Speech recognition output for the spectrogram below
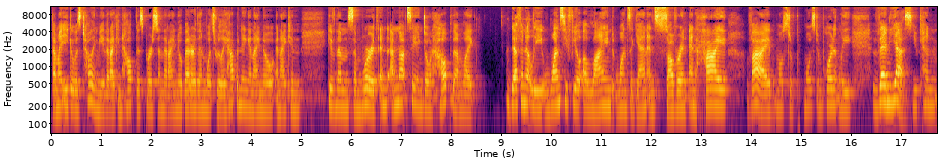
that my ego is telling me that I can help this person, that I know better than what's really happening, and I know, and I can give them some words. And I'm not saying don't help them, like, definitely once you feel aligned once again and sovereign and high vibe most of most importantly then yes you can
